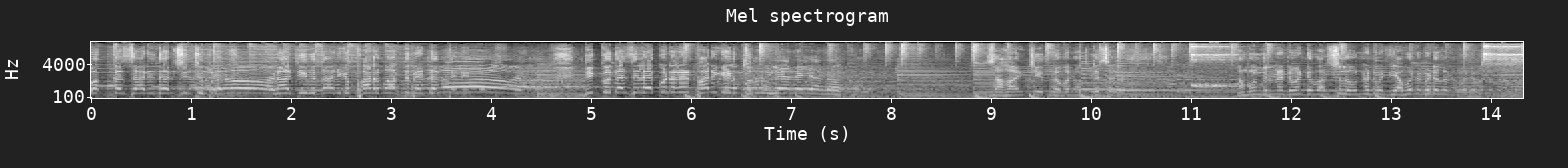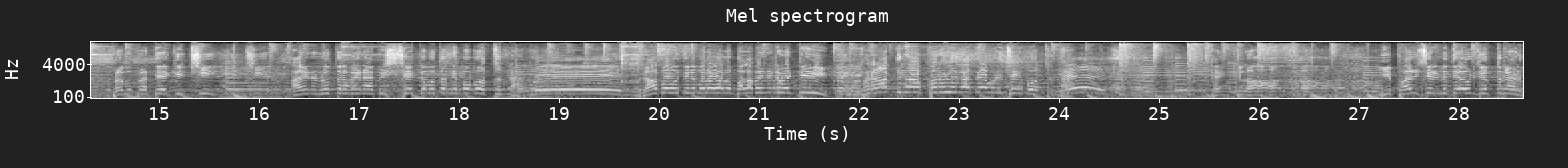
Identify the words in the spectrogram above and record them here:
ఒక్కసారి దర్శించు ప్రభు. నా జీవితానికి పరమార్థం ఏంటో తెలియదు దిక్కు దశ లేకుండా నేను పరిగెడుతున్నాను. నాకు. సహాయం చేయి ప్రభు ఒక్కసారి. నా ముందున్నటువంటి వరుసలో ఉన్నటువంటి యవన బిడ్డలను ప్రభు ప్రత్యేకించి ఆయన నూతనమైన అభిషేకముతో నింపబోతున్నాడు. రాబో దినముల వల్ల బలమైనటువంటి ప్రార్థనా పరులుగా దేవుడు చేయబోతున్నాడు. Lord. ఈ పరిచయని దేవుడు చెప్తున్నాడు.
